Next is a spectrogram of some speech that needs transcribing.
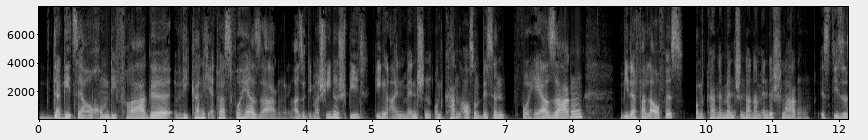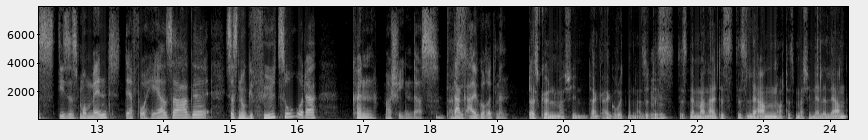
Da geht es ja auch um die Frage, wie kann ich etwas vorhersagen? Also die Maschine spielt gegen einen Menschen und kann auch so ein bisschen vorhersagen, wie der Verlauf ist und kann den Menschen dann am Ende schlagen. Ist dieses, dieses Moment der Vorhersage, ist das nur gefühlt so oder können Maschinen das, das dank Algorithmen? Das können Maschinen dank Algorithmen. Also das, mhm. das nennt man halt das, das Lernen, auch das maschinelle Lernen.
